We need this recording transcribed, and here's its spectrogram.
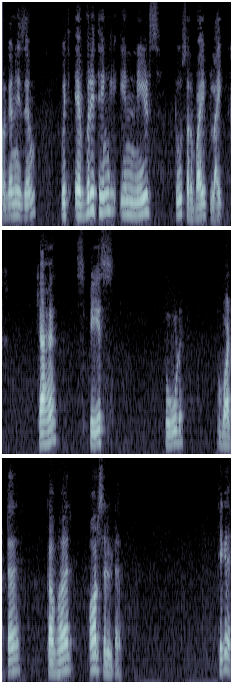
organism with everything in needs to survive like क्या है? स्पेस फ़ूड वाटर कवर और शेल्टर ठीक है?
